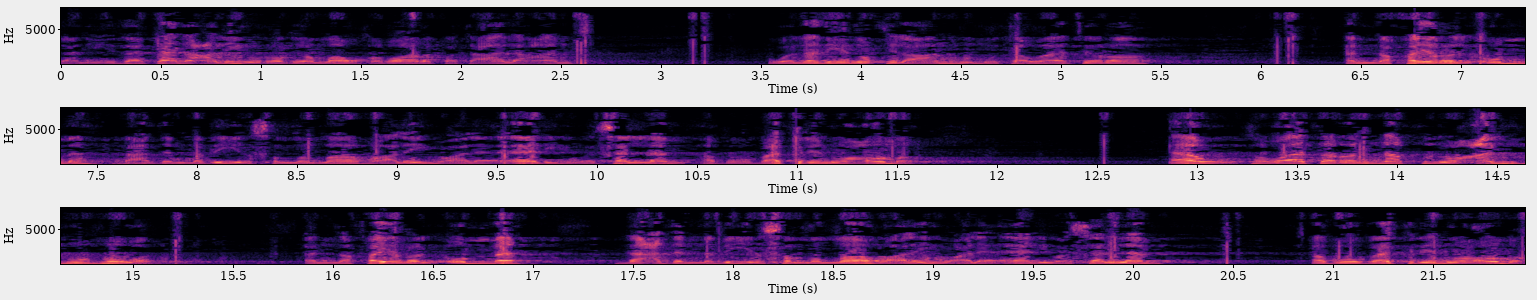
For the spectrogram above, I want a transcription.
يعني إذا كان علي رضي الله تبارك وتعالى عنه والذي نقل عنه متواترا أن خير الأمة بعد النبي صلى الله عليه وعلى آله وسلم أبو بكر وعمر. أو تواتر النقل عنه هو أن خير الأمة بعد النبي صلى الله عليه وعلى آله وسلم أبو بكر وعمر.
